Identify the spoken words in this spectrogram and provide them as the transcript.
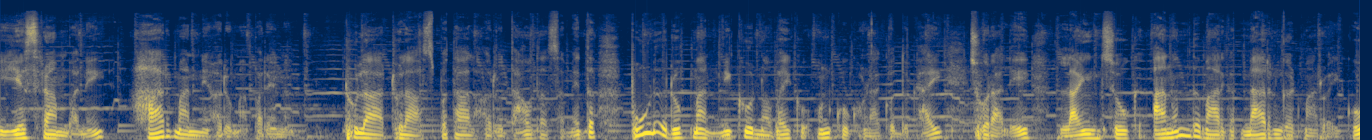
यसराम भने हार मान्नेहरूमा परेनन्। ठुला ठुला अस्पतालहरू धाउँदा समेत पूर्ण रूपमा निको नभएको उनको घुँडाको दुखाइ छोराले लाइन चोक आनन्द मार्ग नारायणगढमा रहेको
